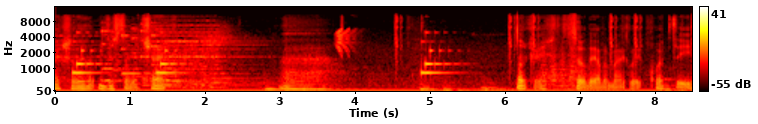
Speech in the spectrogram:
Actually, let me just double check. Okay, so they automatically equip the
